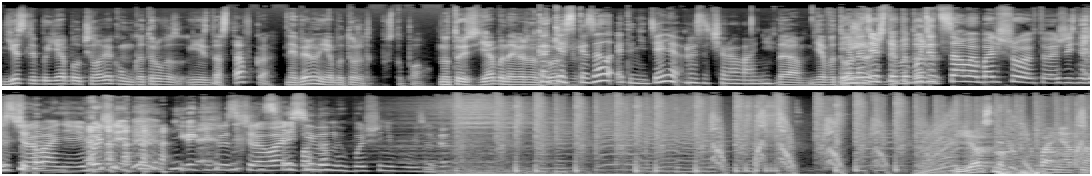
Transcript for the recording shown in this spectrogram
если бы я был человеком, у которого есть доставка, наверное, я бы тоже так поступал. Ну, то есть я бы, наверное, Как тоже... я сказала, это неделя разочарований. Да, я бы Я тоже... надеюсь, что я это тоже- будет самое большое в твоей жизни разочарование. И больше никаких разочарований подобных больше не будет. Ясно? Понятно.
